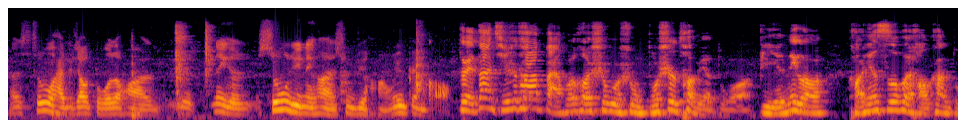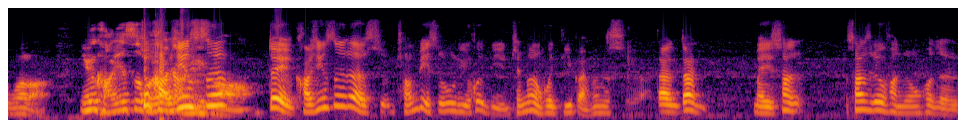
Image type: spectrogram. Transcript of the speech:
呃失误还比较多的话，那那个失误率那块数据很容易变高。对，但其实他百回合失误数不是特别多，比那个考辛斯会好看多了，因为考辛斯考辛斯高。对考辛斯的失传比失误率会比追梦会低百分之十，但但每三三十六分钟或者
